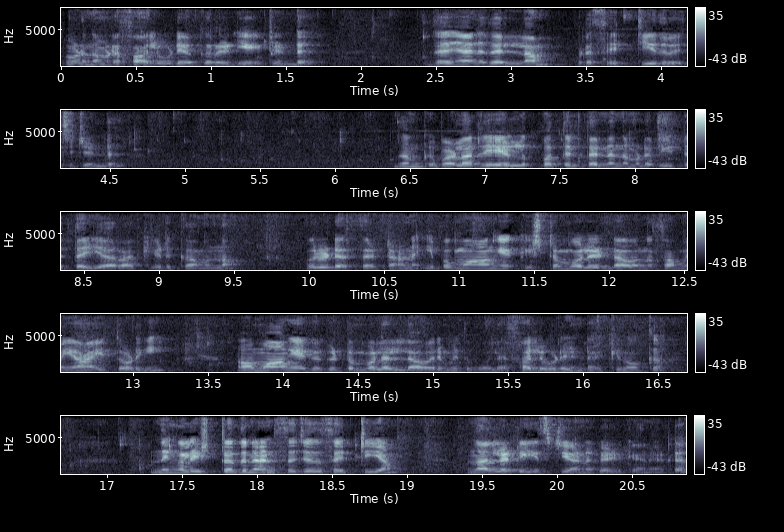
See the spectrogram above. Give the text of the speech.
ഇവിടെ നമ്മുടെ ഫലൂടയൊക്കെ റെഡി ആയിട്ടുണ്ട്. ഇത് ഞാനിതെല്ലാം ഇവിടെ സെറ്റ് ചെയ്ത് വെച്ചിട്ടുണ്ട്. ഇത് നമുക്ക് വളരെ എളുപ്പത്തിൽ തന്നെ നമ്മുടെ വീട്ടിൽ തയ്യാറാക്കി എടുക്കാവുന്ന ഒരു ഡെസേർട്ടാണ് ഇപ്പോൾ മാങ്ങയൊക്കെ ഇഷ്ടംപോലെ ഉണ്ടാവുന്ന സമയമായി തുടങ്ങി. മാങ്ങയൊക്കെ കിട്ടുമ്പോൾ എല്ലാവരും ഇതുപോലെ ഫലൂട ഉണ്ടാക്കി നോക്കുക നിങ്ങൾ ഇഷ്ടത്തിനനുസരിച്ച് ഇത് സെറ്റ് ചെയ്യാം. നല്ല ടേസ്റ്റിയാണ് കഴിക്കാനായിട്ട്.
